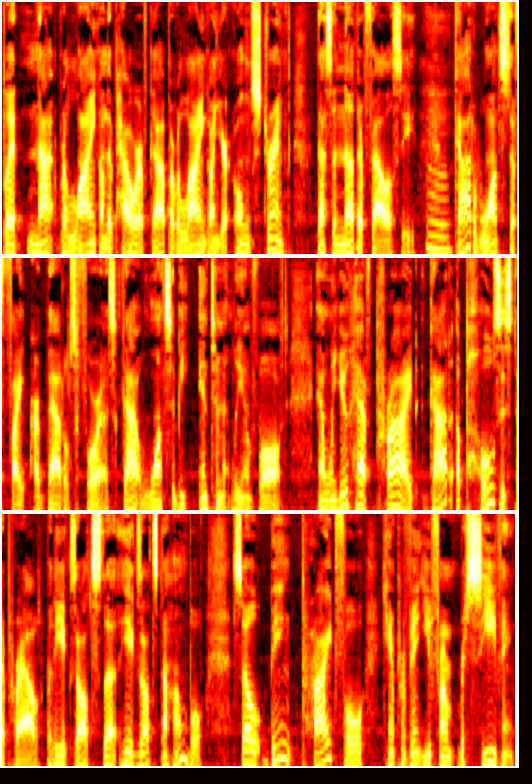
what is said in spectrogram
but not relying on the power of God, but relying on your own strength. That's another fallacy. Mm. God wants to fight our battles for us. God wants to be intimately involved. And when you have pride, God opposes the proud, but he exalts the he exalts the humble. So being prideful can prevent you from receiving.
